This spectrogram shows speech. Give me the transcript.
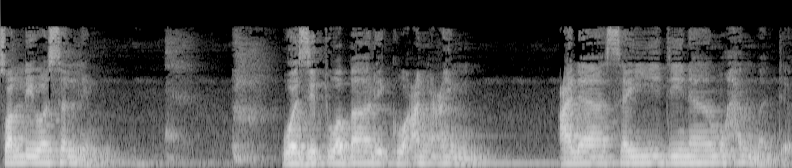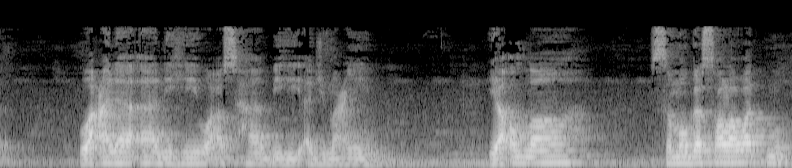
salli wa sallim. Wa zid wa barik wa an'im ala sayyidina Muhammad wa ala alihi wa ashabihi ajma'in. Ya Allah, semoga salawatmu,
